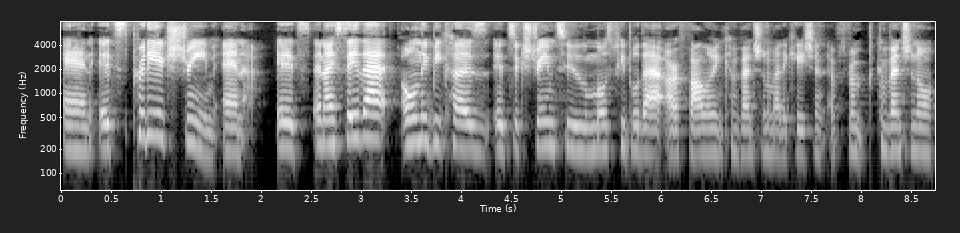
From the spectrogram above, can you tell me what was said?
and it's pretty extreme. And it's and i say that only because it's extreme to most people that are following conventional medication uh, from conventional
